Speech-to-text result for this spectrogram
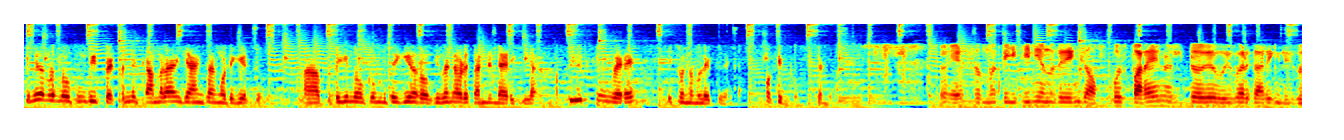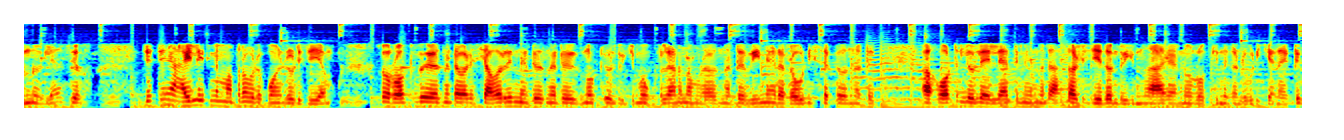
പിന്നെ നമ്മൾ നോക്കുമ്പോൾ ഈ പെട്ടെന്ന് കമലാൻ ഗ്യാങ്സ് അങ്ങോട്ടേക്ക് എത്തും. അപ്പോഴത്തേക്ക് നോക്കുമ്പോഴത്തേക്ക് തന്നെ അവിടെ കണ്ടിട്ടുണ്ടായിരിക്കില്ല. അപ്പോൾ ഈ ഒരു സീൻ വരെ ഇപ്പൊ നമ്മൾ എത്തുന്നില്ല. ഓക്കെ വന്നിട്ട് ഓഫ് ഓഫ്കോഴ്സ് പറയാനായിട്ട് ഒരു ഒരുപാട് കാര്യങ്ങൾ ഇതൊന്നുമില്ല സോ ജസ്റ്റ് ഞാൻ ഹൈലൈറ്റിനെ മാത്രം ഇവിടെ പോയിന്റ് ഔട്ട് ചെയ്യാം. സോ റോക്കി ബോയ് വന്നിട്ട് അവിടെ ഷവറിൽ നിന്നിട്ട് വന്നിട്ട് നോക്കിക്കൊണ്ടിരിക്കുമ്പോൾ ഇപ്പോഴാണ് നമ്മുടെ വന്നിട്ട് റീനയുടെ റൗഡീസ് ഒക്കെ വന്നിട്ട് ആ ഹോട്ടലിലുള്ള എല്ലാത്തിനും വന്നിട്ട് അസോൾട്ട് ചെയ്തുകൊണ്ടിരിക്കുന്നത് ആരാണ് റോക്കിന്ന് കണ്ടുപിടിക്കാനായിട്ട്.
